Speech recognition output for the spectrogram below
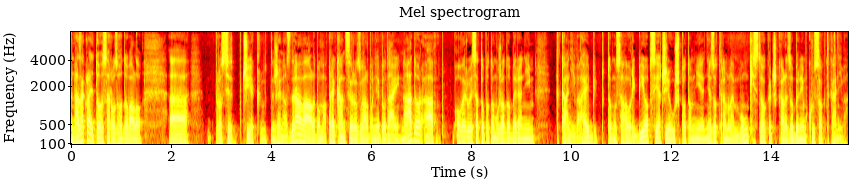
Na základe toho sa rozhodovalo, proste, či je žena zdravá, alebo má prekancerozu, alebo nebodaj nádor a overuje sa to potom už odoberaním tkaniva. Hej? Tomu sa hovorí biopsia, čiže už potom nie, nezotrem len bunky z toho krčka, ale zoberiem kúsok tkaniva.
